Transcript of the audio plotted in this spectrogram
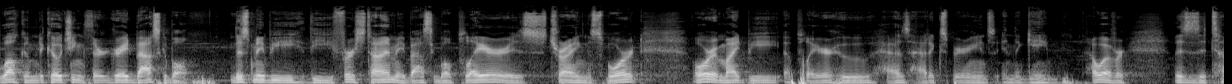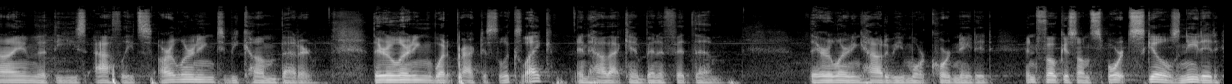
Welcome to Coaching Third Grade Basketball. This may be the first time a basketball player is trying the sport, or it might be a player who has had experience in the game. However, this is a time that these athletes are learning to become better. They're learning what practice looks like and how that can benefit them. They are learning how to be more coordinated and focus on sports skills needed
